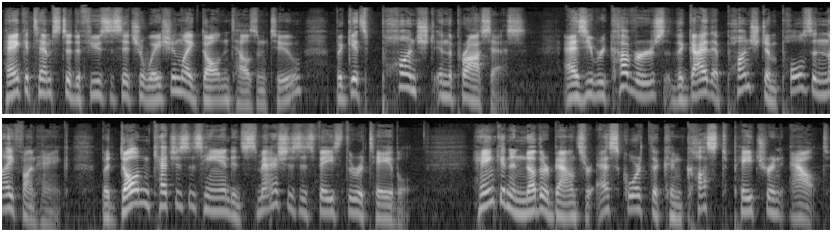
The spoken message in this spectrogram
Hank attempts to defuse the situation like Dalton tells him to, but gets punched in the process. As he recovers, the guy that punched him pulls a knife on Hank, but Dalton catches his hand and smashes his face through a table. Hank and another bouncer escort the concussed patron out.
